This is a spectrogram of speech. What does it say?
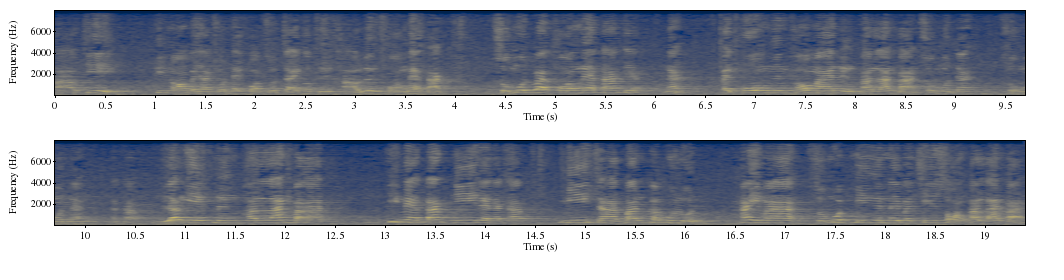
ข่าวที่พี่น้องประชาชนให้ความสนใจก็คือข่าวเรื่องทองแม่ตัก สมมุติว่าทองแม่ตักเนี่ยนะ ไปโกงเงินเขามา 1,000 ล้านบาทสมมุตินะสมมุตินะนะครับ แล้วอีก 1,000 ล้านบาทที่แม่ตั๊กมีเนี่ยนะครับ มีจากบรรพบุรุษให้มาสมมุติมีเงินในบัญชี 2,000 ล้านบาท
